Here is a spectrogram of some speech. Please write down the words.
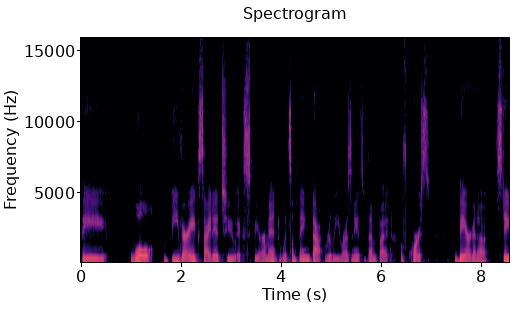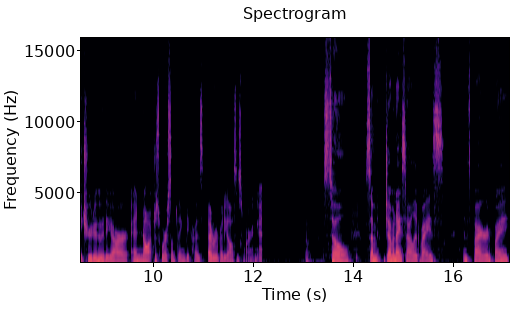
they will be very excited to experiment with something that really resonates with them, but of course, they are gonna stay true to who they are and not just wear something because everybody else is wearing it. So, some Gemini style advice inspired by,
